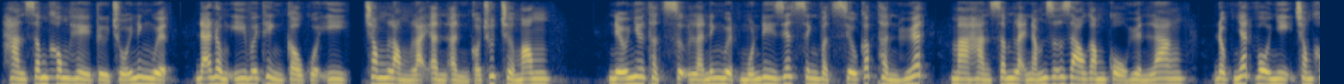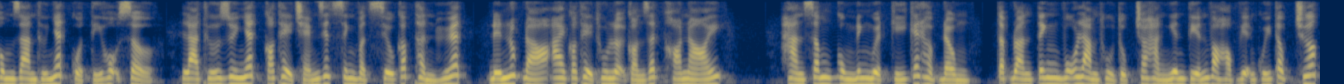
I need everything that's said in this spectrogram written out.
Hàn Sâm không hề từ chối Ninh Nguyệt, đã đồng ý với thỉnh cầu của y, trong lòng lại ẩn ẩn có chút chờ mong. Nếu như thật sự là Ninh Nguyệt muốn đi giết sinh vật siêu cấp thần huyết, mà Hàn Sâm lại nắm giữ dao găm cổ huyền lang, độc nhất vô nhị trong không gian thứ nhất của tí hộ sở, là thứ duy nhất có thể chém giết sinh vật siêu cấp thần huyết, đến lúc đó ai có thể thu lợi còn rất khó nói. Hàn Sâm cùng Ninh Nguyệt ký kết hợp đồng, tập đoàn Tinh Vũ làm thủ tục cho Hàn Nghiên tiến vào học viện quý tộc trước,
